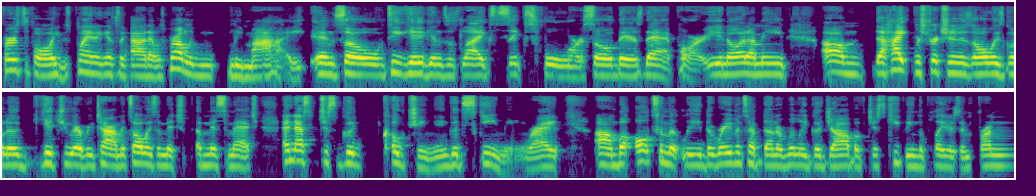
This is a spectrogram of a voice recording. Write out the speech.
first of all, he was playing against a guy that was probably my height. And so Tee Higgins is like six four. So there's that part. You know what I mean? Um, the height restriction is always going to get you every time. It's always a, a mismatch. And that's just good coaching and good scheming, right? Um, but ultimately, the Ravens have done a really good job of just keeping the players in front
